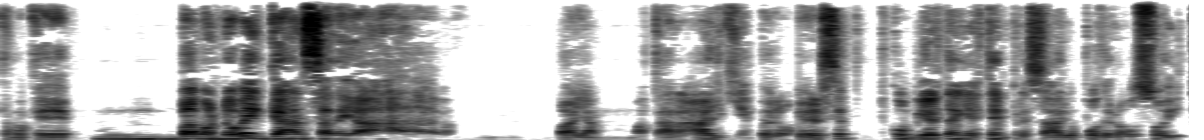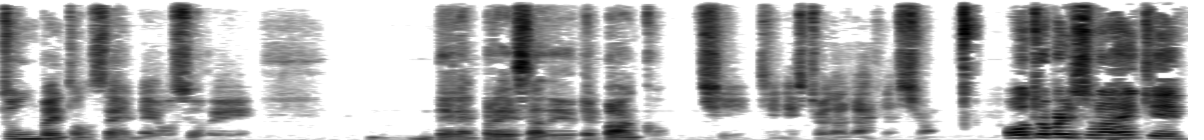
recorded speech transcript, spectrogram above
como que, mm, vamos, no venganza de, ah, vayan a matar a alguien, pero él se convierta en este empresario poderoso y tumbe entonces el negocio de, de la empresa, de, del banco. Sí, tienes toda la razón. Otro personaje que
